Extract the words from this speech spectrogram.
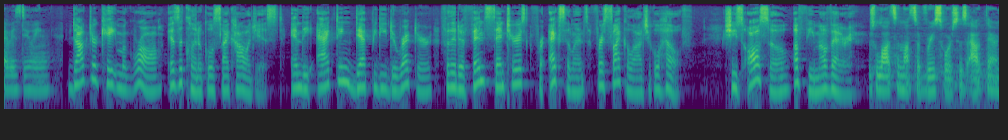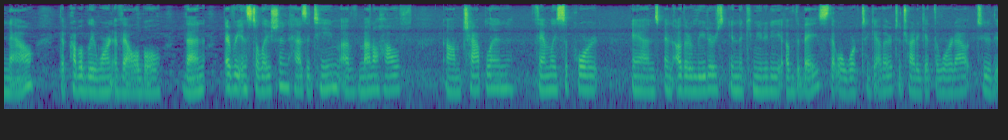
I was doing. Dr. Kate McGraw is a clinical psychologist and the acting deputy director for the Defense Centers for Excellence for Psychological Health. She's also a female veteran. There's lots and lots of resources out there now that probably weren't available then. Every installation has a team of mental health, um, chaplain, family support, and, and other leaders in the community of the base that will work together to try to get the word out to the,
